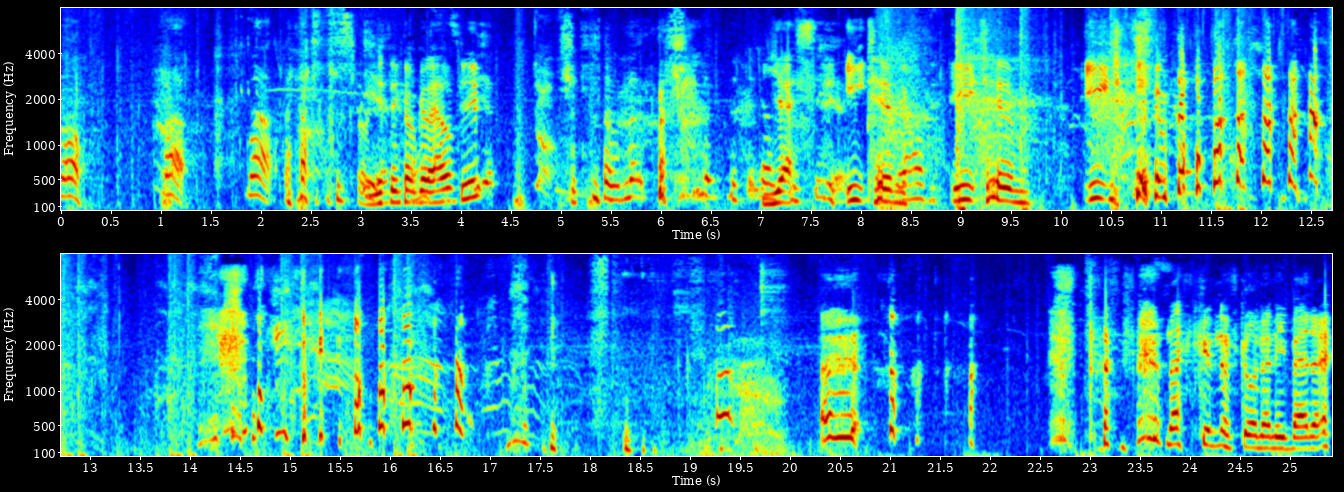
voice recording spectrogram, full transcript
oh, that, that. Oh, you think I'm gonna help you? no, look, look, the Yes. can see it. Eat him. Yeah. Eat him. Eat him. that couldn't have gone any better.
